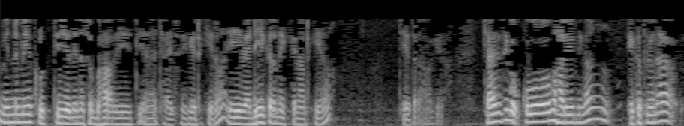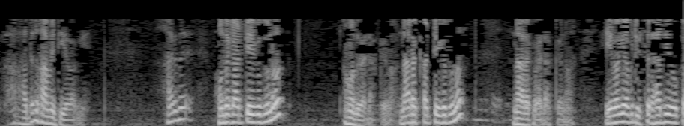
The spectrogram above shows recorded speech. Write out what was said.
මෙන්න මේ කෘත්‍ය යෙදෙන ස්වභාවයේ තියෙන චෛතසිකයට කියනවා ඒ වැඩේ කරන එක්කෙනාට කියනවා චේතනාව කියලා. චෛතසික ඔක්කොම හරියට නිකන් එකතු වෙලා හදන සමිතිය වගේ. හරිද? හොඳ කට්ටිය එකතු වුණොත් හොඳ වැඩක් වෙනවා. නරක කට්ටිය එකතු වුණොත් නරක වැඩක් වෙනවා. ඒ වගේ අපිට ඉස්සරහදී ඕක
